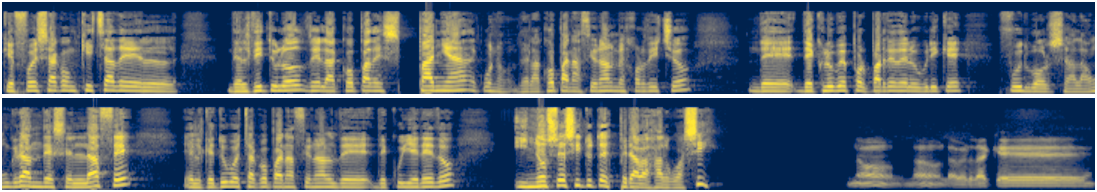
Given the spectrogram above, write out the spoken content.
que fue esa conquista del, del título de la Copa de España, bueno, de la Copa Nacional, mejor dicho, de, de clubes por parte del Ubrique Fútbol Sala. Un gran desenlace el que tuvo esta Copa Nacional de, de Culleredo y no sé si tú te esperabas algo así. No, no, la verdad que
